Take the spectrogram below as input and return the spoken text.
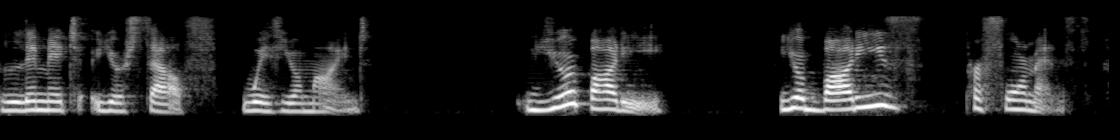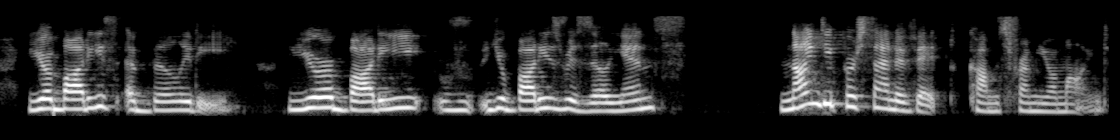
limit yourself with your mind. Your body, your body's performance your body's ability, your body, your body's resilience, 90% of it comes from your mind.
